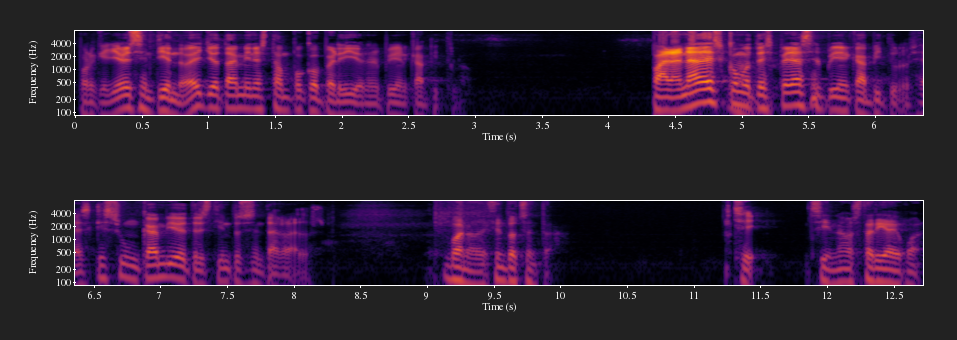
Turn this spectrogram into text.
Porque yo les entiendo, ¿eh? Yo también está un poco perdido en el primer capítulo. Para nada es como te esperas el primer capítulo, o sea, es que es un cambio de 360 grados. Bueno, de 180. Sí, Si no, estaría igual.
